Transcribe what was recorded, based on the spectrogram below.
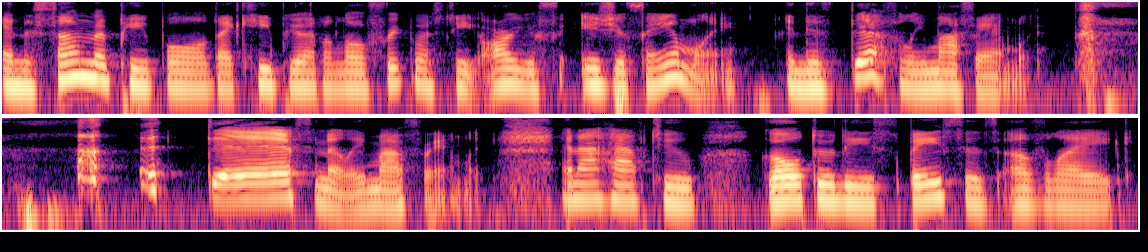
And the some of the people that keep you at a low frequency are your is your family, and it's definitely my family. definitely my family. And I have to go through these spaces of like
